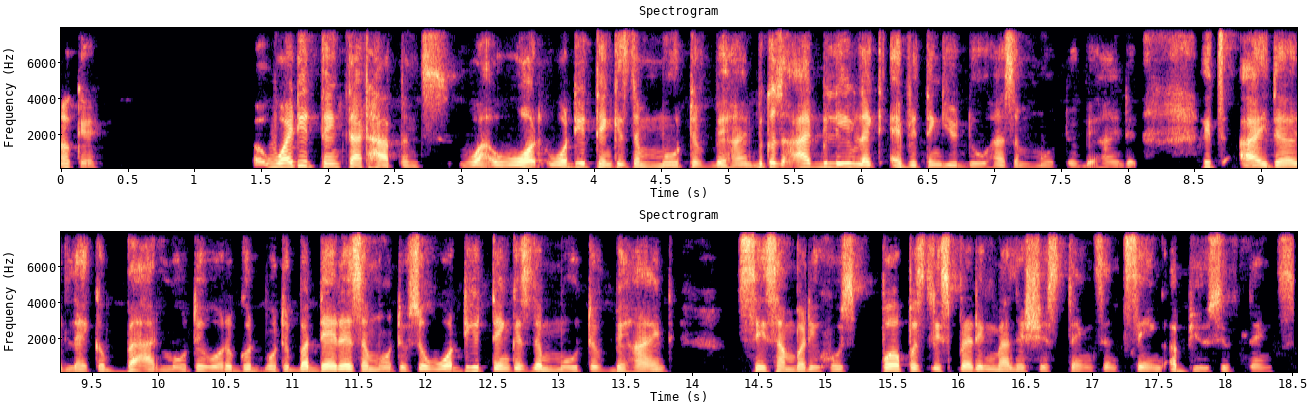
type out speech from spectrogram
Okay. Why do you think that happens? What, what what do you think is the motive behind? Because I believe like everything you do has a motive behind it. It's either like a bad motive or a good motive, but there is a motive. So what do you think is the motive behind, say, somebody who's purposely spreading malicious things and saying abusive things?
